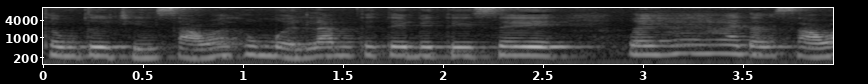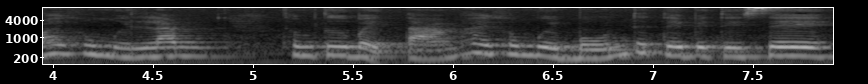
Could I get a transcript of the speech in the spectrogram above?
Thông tư 96/2015 TT-BTC ngày 22 tháng 6 2015, Thông tư 78/2014 TT-BTC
